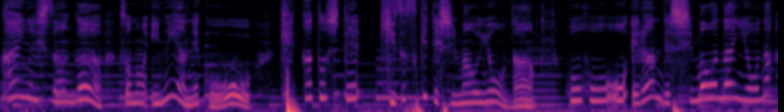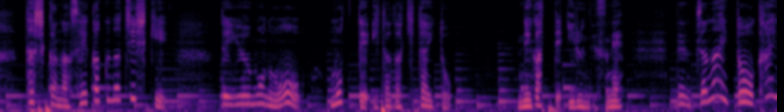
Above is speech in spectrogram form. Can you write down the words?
飼い主さんがその犬や猫を結果として傷つけてしまうような方法を選んでしまわないような確かな正確な知識っていうものを持っていただきたいと願っているんですね。でじゃないと飼い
